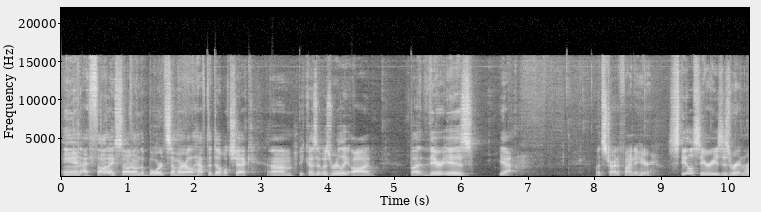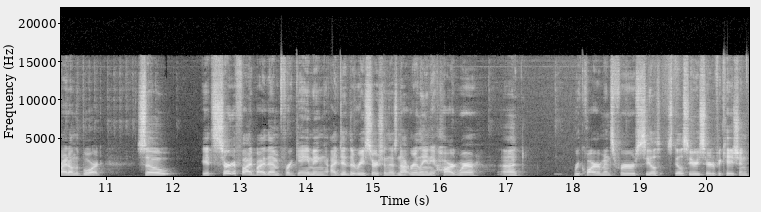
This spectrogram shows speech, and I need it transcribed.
and I thought I saw it on the board somewhere. I'll have to double check um, because it was really odd. But there is, yeah, let's try to find it here. SteelSeries is written right on the board. So it's certified by them for gaming. I did the research and there's not really any hardware uh, requirements for Steel, Series certification,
